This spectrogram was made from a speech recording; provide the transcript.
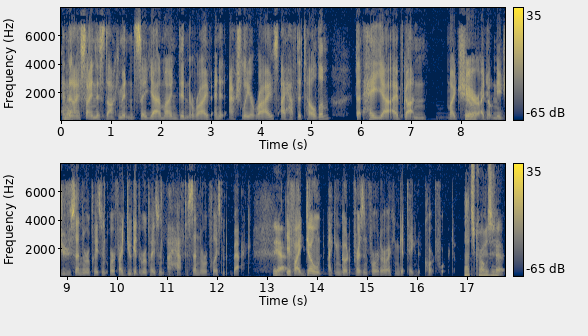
and Yeah. then I sign this document and say, yeah, mine didn't arrive, and it actually arrives. I have to tell them that, hey, yeah, I've gotten my chair. I don't need you to send the replacement. Or if I do get the replacement, I have to send the replacement back. Yeah. If I don't, I can go to prison for it, or I can get taken to court for it. That's Oh, crazy. shit.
